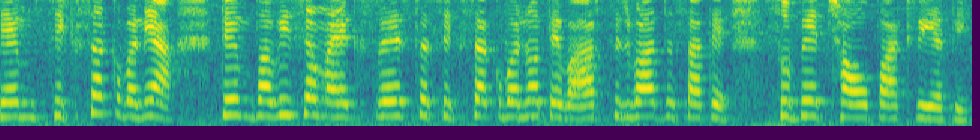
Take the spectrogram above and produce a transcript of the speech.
જેમ શિક્ષક બન્યા, તેમ ભવિષ્યમાં એક શ્રેષ્ઠ શિક્ષક બનો તેવા આશીર્વાદ સાથે શુભેચ્છાઓ પાઠવી હતી.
